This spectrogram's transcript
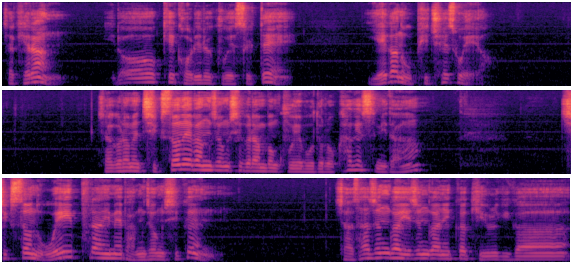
자 걔랑 이렇게 거리를 구했을 때 얘가 높이 최소예요. 자 그러면 직선의 방정식을 한번 구해 보도록 하겠습니다. 직선 OA 프라임의 방정식은 자, 4증가 2증가니까 기울기가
